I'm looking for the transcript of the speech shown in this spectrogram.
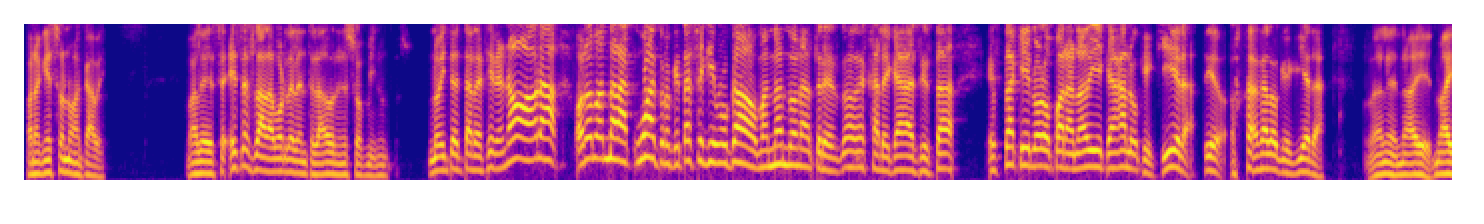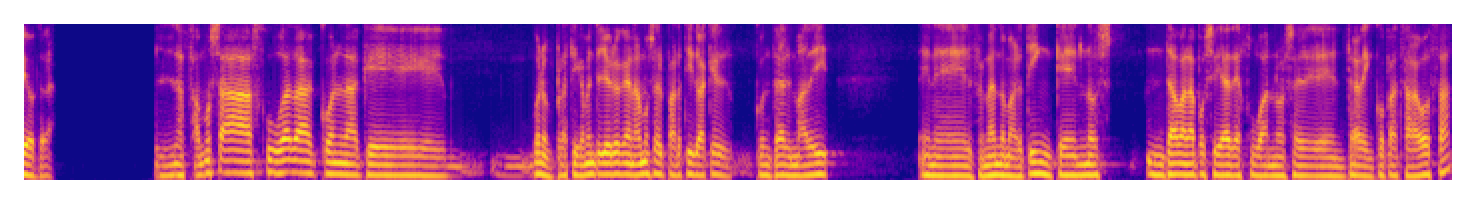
para que eso no acabe. ¿Vale? Esa es la labor del entrenador en esos minutos. No intentar decirle, no, ahora, ahora manda a cuatro, que te has equivocado, mandando a tres. No, déjale que haga. Si está, está que no lo para nadie, que haga lo que quiera, tío. Haga lo que quiera. ¿Vale? No hay, no hay otra. la famosa jugada con la que, bueno, prácticamente yo creo que ganamos el partido aquel contra el Madrid en el Fernando Martín, que nos daba la posibilidad de jugarnos, eh, entrar en Copa Zaragoza.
